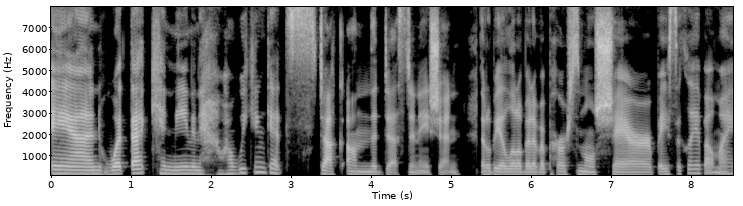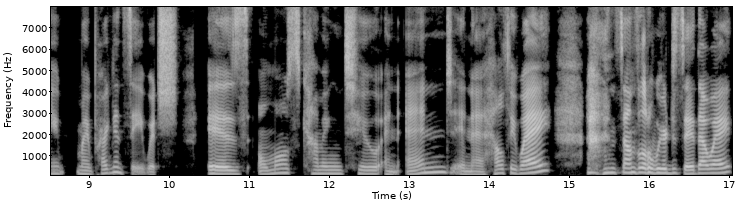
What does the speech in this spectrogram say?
and what that can mean and how we can get stuck on the destination it'll be a little bit of a personal share basically about my my pregnancy which is almost coming to an end in a healthy way. it sounds a little weird to say it that way,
